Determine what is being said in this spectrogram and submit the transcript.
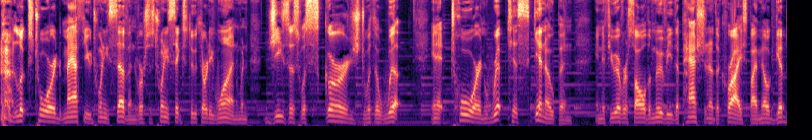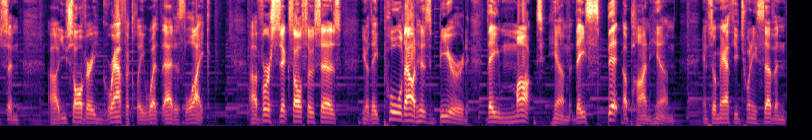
looks toward Matthew 27, verses 26 through 31, when Jesus was scourged with a whip and it tore and ripped his skin open. And if you ever saw the movie The Passion of the Christ by Mel Gibson, uh, you saw very graphically what that is like. Uh, verse 6 also says, you know, they pulled out his beard, they mocked him, they spit upon him. And so Matthew 27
